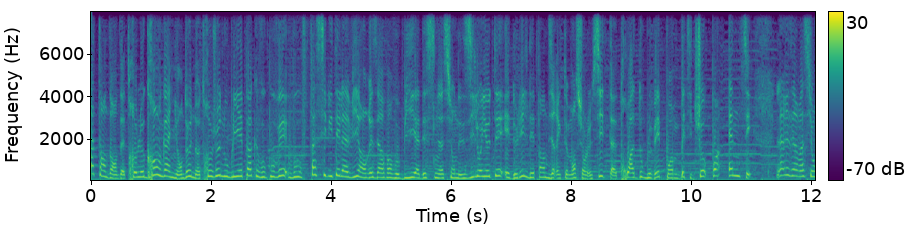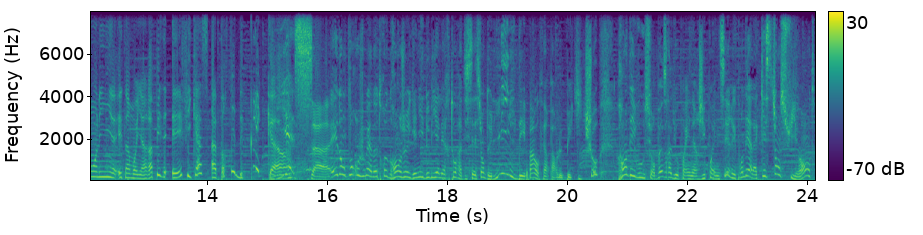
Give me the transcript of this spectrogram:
attendant d'être le grand gagnant de notre jeu, n'oubliez pas que vous pouvez vous faciliter la vie en réservant vos billets à destination des îles Loyauté et de l'île des Pins directement sur le site www.bettyshow.nc. La réservation en ligne est un moyen rapide et efficace à portée de clic. Yes Et donc pour jouer à notre grand jeu et gagner deux billets aller-retour à destination de l'île des Pins offert par le Betty Show, rendez-vous sur buzzradio.energie.nc et répondez à la question suivante.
